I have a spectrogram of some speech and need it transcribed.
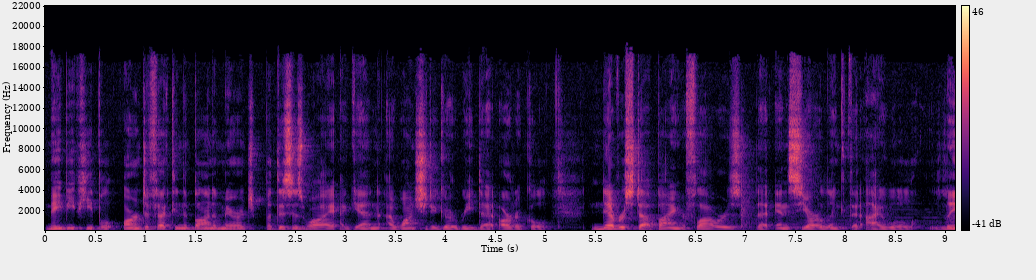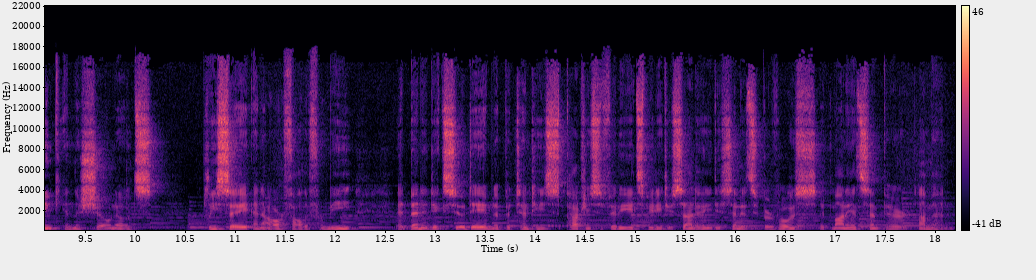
maybe people aren't affecting the bond of marriage. But this is why, again, I want you to go read that article. Never stop buying your flowers, that NCR link that I will link in the show notes. Please say an Our Father for me. Et benedictio Dei omnipotentis, Patris et et Spiritus Sancti, descendet super vos, et manet semper. Amen.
